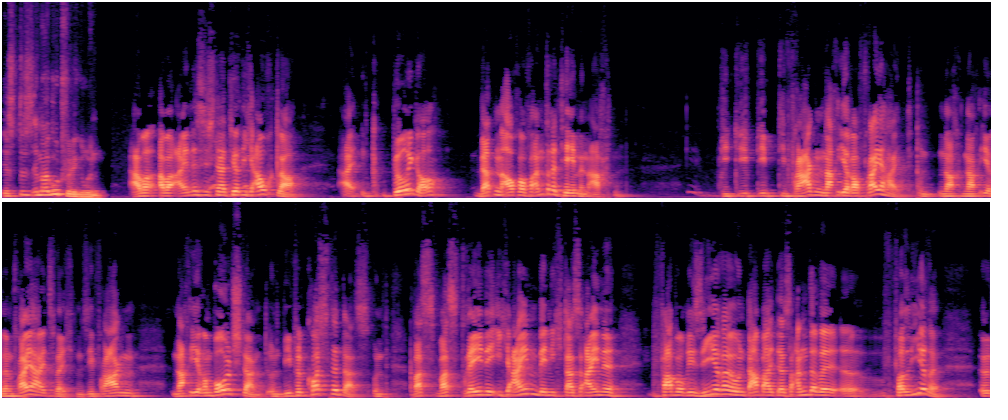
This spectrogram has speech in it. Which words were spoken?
ist es immer gut für die Grünen. Aber, aber eines ist natürlich auch klar. Bürger werden auch auf andere Themen achten die, die, die, die fragen nach ihrer Freiheit und nach, nach ihren Freiheitsrechten. Sie fragen nach ihrem Wohlstand und wie viel kostet das und was, was trete ich ein, wenn ich das eine favorisiere und dabei das andere äh, verliere. Äh,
